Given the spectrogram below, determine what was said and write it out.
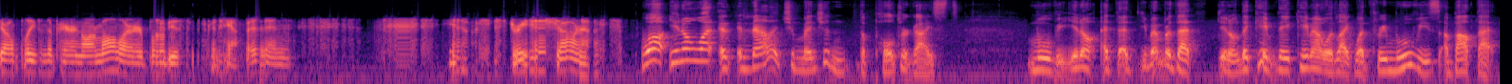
don't believe in the paranormal or believe these things can happen, and you know, history has shown us. Well, you know what? And, and now that you mentioned the Poltergeist movie, you know, at that you remember that you know they came they came out with like what three movies about that,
